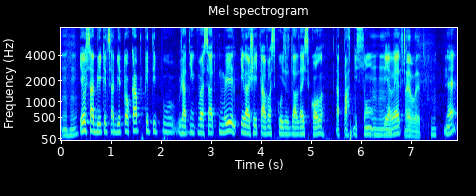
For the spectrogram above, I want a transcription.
Uhum. Eu sabia que ele sabia tocar porque, tipo, já tinha conversado com ele, ele ajeitava as coisas da, da escola, da parte de som, Uhum. de elétrica, É elétrico. né? né?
